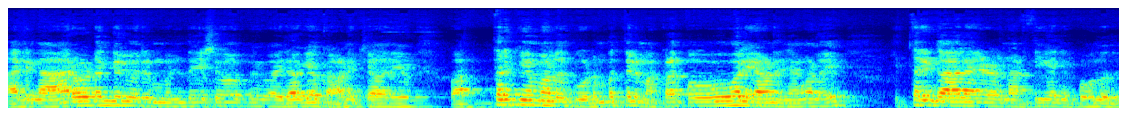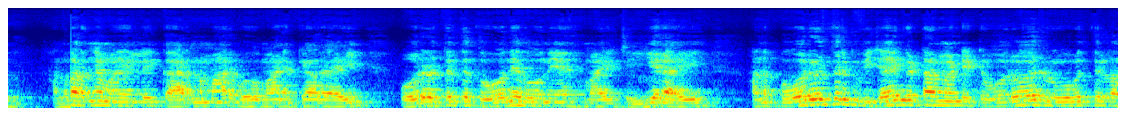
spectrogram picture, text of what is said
അല്ലെങ്കിൽ ആരോടെങ്കിലും ഒരു മുൻദേശമോ വൈരാഗ്യമോ കാണിക്കാതെയോ അത്രയ്ക്ക് നമ്മൾ കുടുംബത്തിൽ മക്കളെ പോലെയാണ് ഞങ്ങൾ ഇത്രയും കാലമായാണ് നടത്തിക്കാൻ പോകുന്നത്. അന്ന് പറഞ്ഞ മാതിരി കാരണന്മാരെ ബഹുമാനിക്കാതായി ഓരോരുത്തർക്ക് തോന്നിയ തോന്നിയ മാതിരി ചെയ്യലായി. അന്നപ്പോൾ ഓരോരുത്തർക്ക് വിജയം കിട്ടാൻ വേണ്ടിയിട്ട് ഓരോ രൂപത്തിലുള്ള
